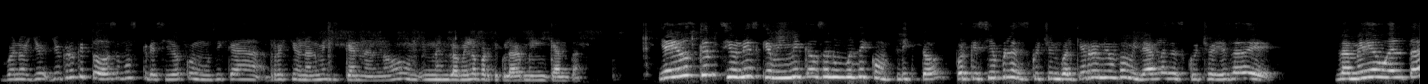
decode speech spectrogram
Bueno, yo, yo creo que todos hemos crecido con música regional mexicana, ¿no? Un a mí en lo particular me encanta. Y hay dos canciones que a mí me causan un buen de conflicto, porque siempre las escucho, en cualquier reunión familiar las escucho, y es la de La Media Vuelta,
